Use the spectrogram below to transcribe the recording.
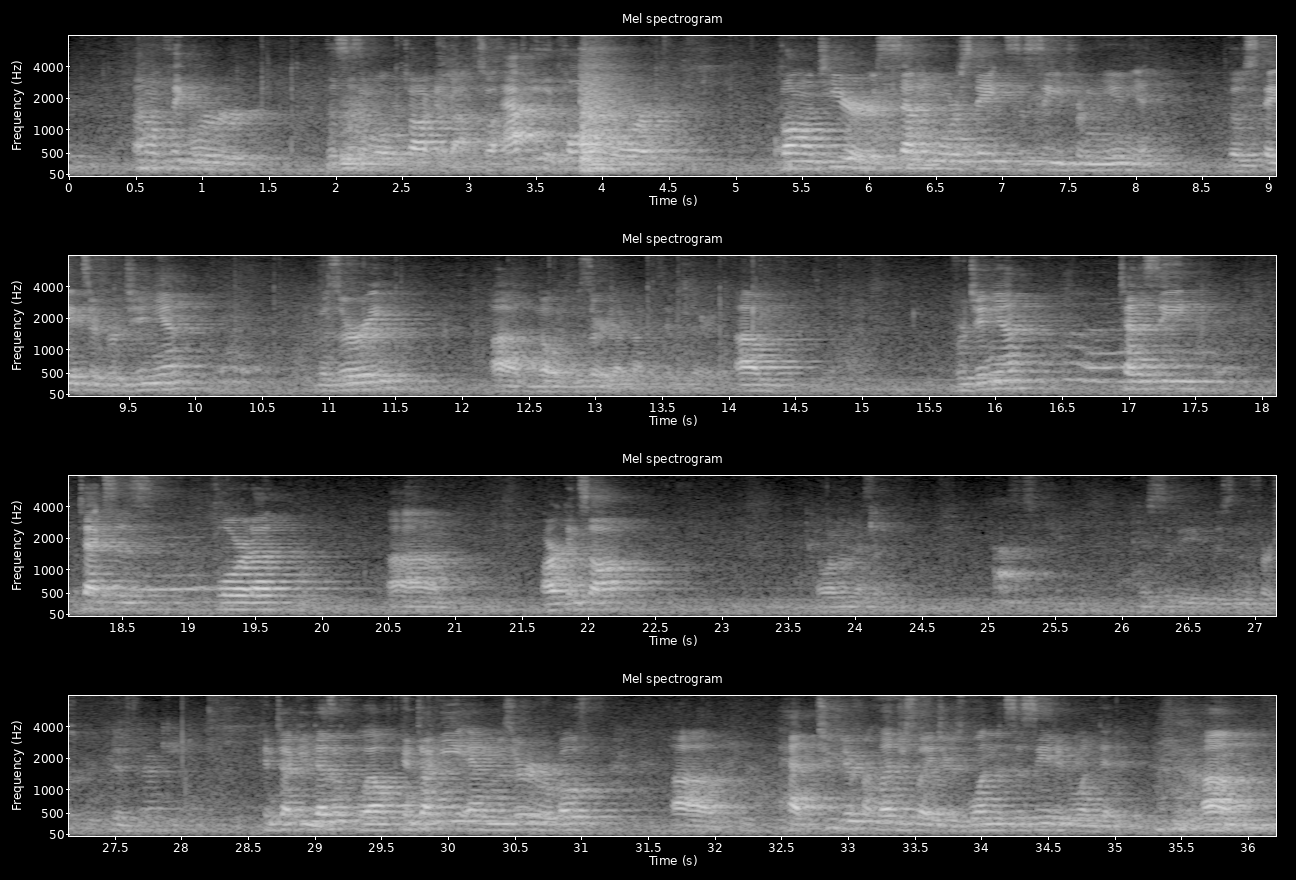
I don't think we're, this isn't what we're talking about. So after the call for volunteers, seven more states secede from the Union. Those states are Virginia, Missouri, uh, no, Missouri, I'm not going to say Missouri. Um, Virginia, Tennessee, Texas, Florida, um, Arkansas. Oh, I'm missing. Mississippi was in the first group. Kentucky. Kentucky doesn't, well, Kentucky and Missouri were both, uh, had two different legislatures, one that seceded, one didn't. Um,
